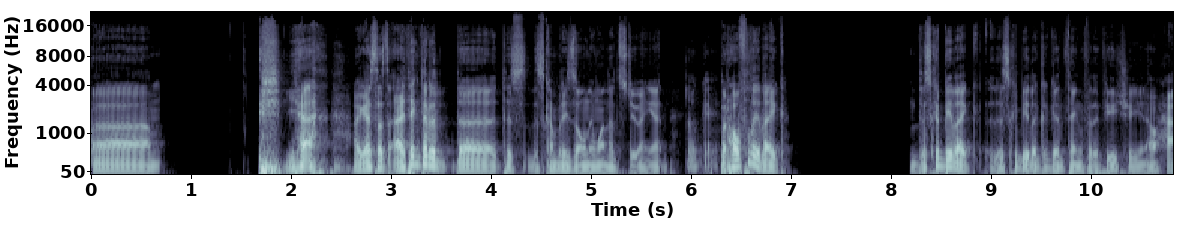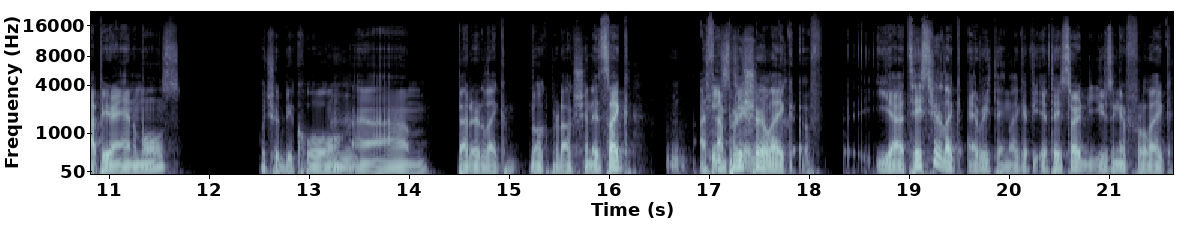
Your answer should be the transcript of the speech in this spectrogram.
Um, yeah, I guess that's. I think that the this this company's the only one that's doing it. Okay. But hopefully, like, this could be like this could be like a good thing for the future. You know, happier animals, which would be cool. Mhm. Um, better like milk production. It's like I I'm pretty sure milk. like yeah, tastier like everything. Like if if they started using it for like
